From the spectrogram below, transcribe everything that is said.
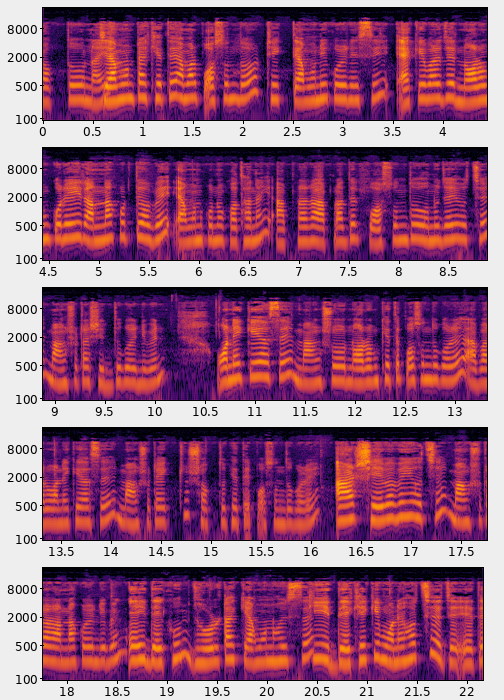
শক্তও নাই। যেমনটা খেতে আমার পছন্দ, ঠিক তেমনই করে নিছি। একেবারে যে নরম করেই রান্না করতে হবে, এমন কোনো কথা নাই। আপনারা আপনাদের পছন্দ অনুযায়ী হচ্ছে মাংসটা সিদ্ধ করে নেবেন। অনেকে আছে মাংস নরম খেতে পছন্দ করে, আবার অনেকে আছে মাংসটা একটু শক্ত খেতে পছন্দ করে। আর সেভাবেই হচ্ছে মাংসটা রান্না করে নেবেন। এই দেখুন ঝোলটা কেমন হয়েছে। কি দেখে কি মনে হচ্ছে যে এতে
